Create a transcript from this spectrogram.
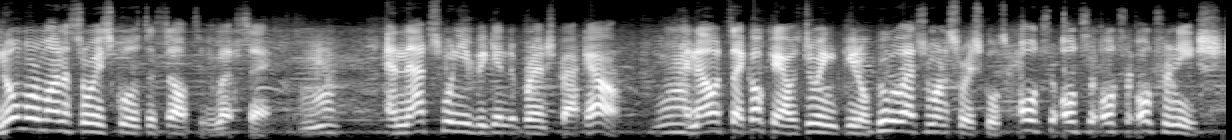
no more Montessori schools to sell to, let's say. Mhm. And that's when you begin to branch back out. And now it's like, okay, I was doing, you know, Google Ads for Montessori schools, ultra, ultra, ultra, ultra niche.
